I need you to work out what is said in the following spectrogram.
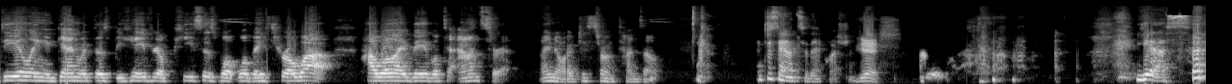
dealing again with those behavioral pieces? What will they throw up? How will I be able to answer it? I know I've just thrown tons out. Just answer that question. Yes. Yes. okay.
